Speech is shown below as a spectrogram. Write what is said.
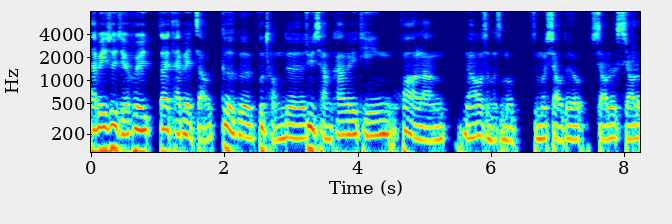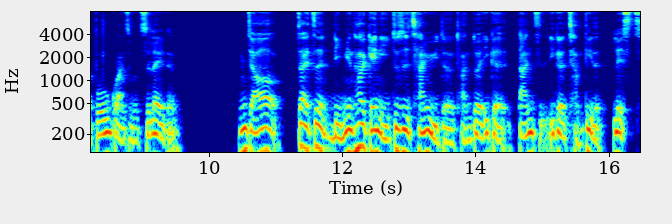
台北艺术节会在台北找各个不同的剧场、咖啡厅、画廊，然后什么什么什么小的小的小的博物馆什么之类的，你只要。在这里面，他会给你就是参与的团队一个单子，一个场地的 list，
